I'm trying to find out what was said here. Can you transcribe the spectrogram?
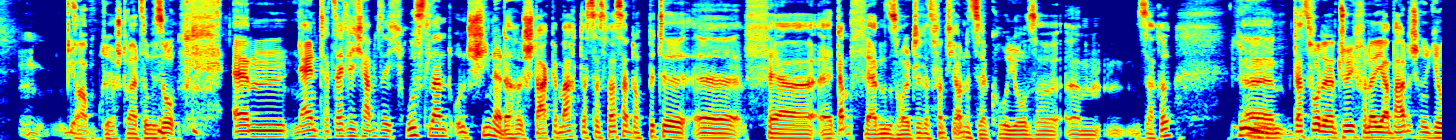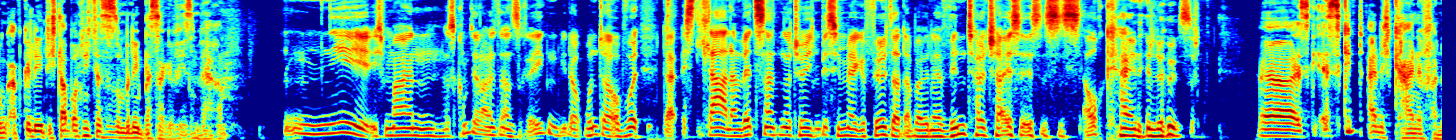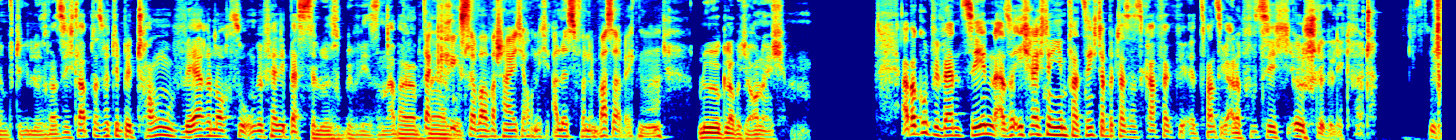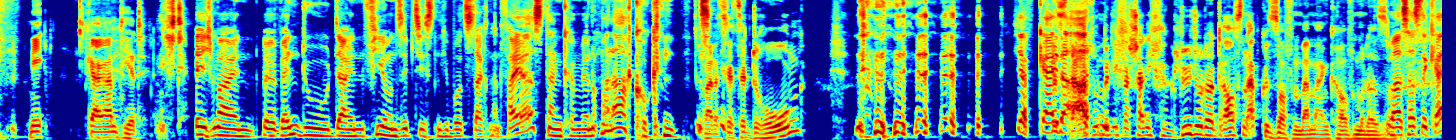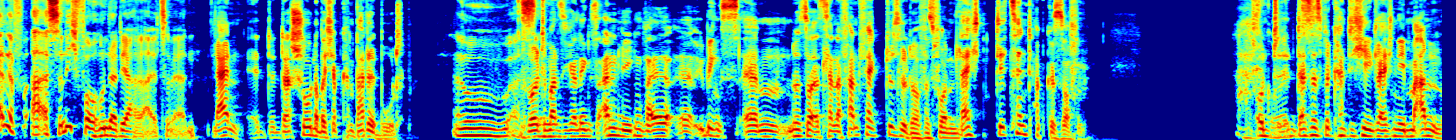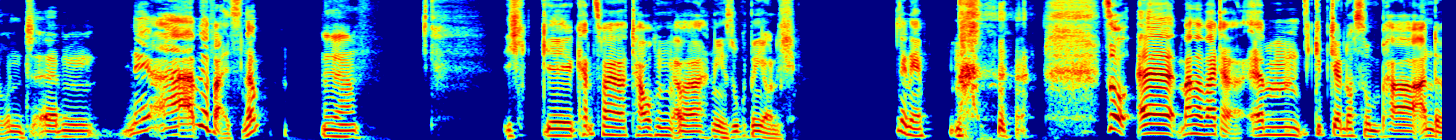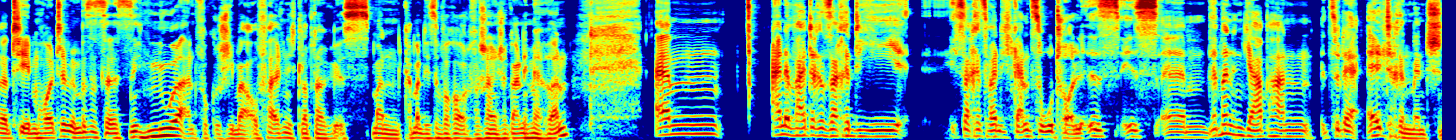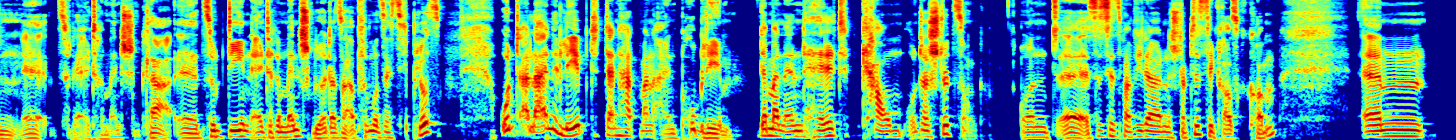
Ja, der strahlt sowieso. ähm, nein, tatsächlich haben sich Russland und China da stark gemacht, dass das Wasser doch bitte äh, verdampft werden sollte. Das fand ich auch eine sehr kuriose ähm, Sache. Hm. Ähm, das wurde natürlich von der japanischen Regierung abgelehnt. Ich glaube auch nicht, dass es unbedingt besser gewesen wäre. Nee, ich meine, das kommt ja alles als Regen wieder runter, obwohl, da ist klar, dann wird es halt natürlich ein bisschen mehr gefiltert, aber wenn der Wind halt scheiße ist, ist es auch keine Lösung. Ja, es, es gibt eigentlich keine vernünftige Lösung. Also ich glaube, das mit dem Beton wäre noch so ungefähr die beste Lösung gewesen. Aber, da naja, kriegst du aber wahrscheinlich auch nicht alles von dem Wasser weg, ne? Nö, glaube ich auch nicht. Aber gut, wir werden es sehen. Also ich rechne jedenfalls nicht damit, dass das Kraftwerk 2051 äh, stillgelegt wird. nee. Garantiert nicht. Ich meine, äh, wenn du deinen 74. Geburtstag dann feierst, dann können wir nochmal nachgucken. War das jetzt eine Drohung? ich habe keine Bis dato Ahnung. bin ich wahrscheinlich verglüht oder draußen abgesoffen beim Einkaufen oder so. Was hast du keine? Hast du nicht vor, 100 Jahre alt zu werden? Nein, äh, das schon, aber ich habe kein Paddelboot. Oh, das sollte man sich allerdings anlegen, weil äh, übrigens ähm, nur so als kleiner Funfact: Düsseldorf ist vorhin leicht dezent abgesoffen. Ach und Gott. das ist bekanntlich hier gleich nebenan. Und ähm, naja, wer weiß, ne? Ja. Ich äh, kann zwar tauchen, aber nee, so gut bin ich auch nicht. Nee, nee. so, äh, machen wir weiter. Ähm, gibt ja noch so ein paar andere Themen heute. Wir müssen uns jetzt nicht nur an Fukushima aufhalten. Ich glaube, da ist man, kann man diese Woche auch wahrscheinlich schon gar nicht mehr hören. Ähm, eine weitere Sache, die ich sage jetzt mal nicht ganz so toll ist, ist, ähm, wenn man in Japan zu der älteren Menschen, äh, zu der älteren Menschen, klar, äh, zu den älteren Menschen gehört, also ab 65 plus, und alleine lebt, dann hat man ein Problem. Denn man enthält kaum Unterstützung. Und äh, es ist jetzt mal wieder eine Statistik rausgekommen. Ähm,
